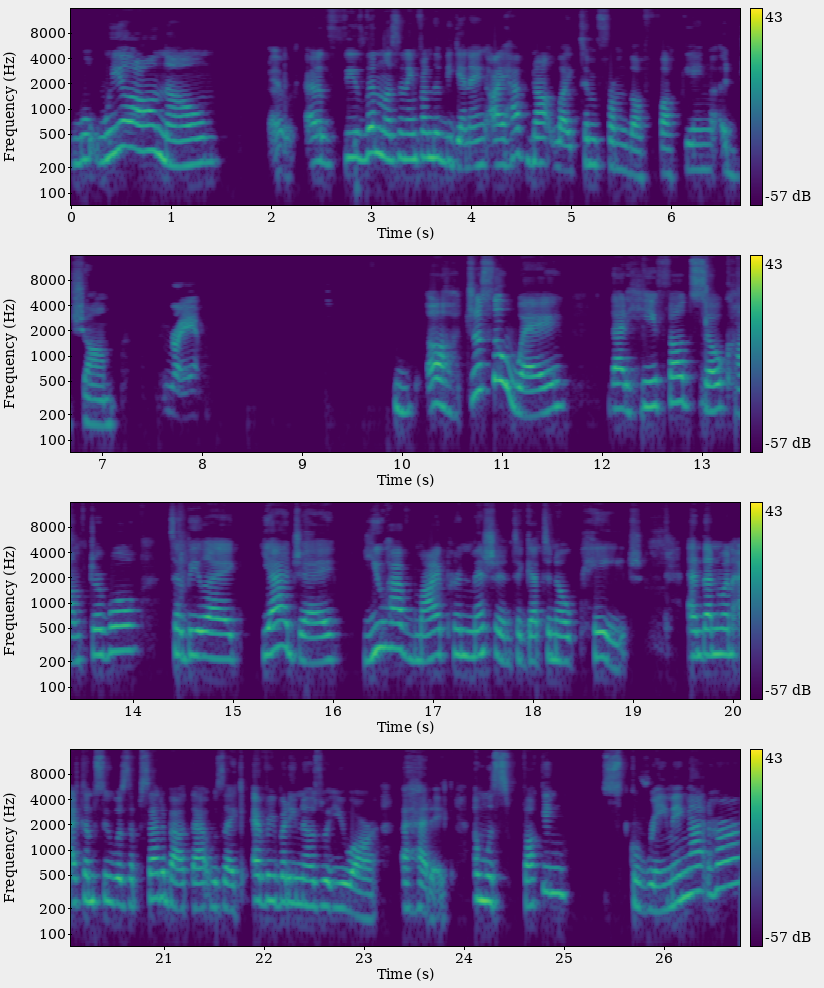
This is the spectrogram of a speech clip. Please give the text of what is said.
we all know. uh, If you've been listening from the beginning, I have not liked him from the fucking jump. Right. oh, just the way that he felt so comfortable to be like, yeah, Jay, you have my permission to get to know Paige. And then when Ekin-Su was upset about that, was like, everybody knows what you are, a headache, and was fucking screaming at her.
